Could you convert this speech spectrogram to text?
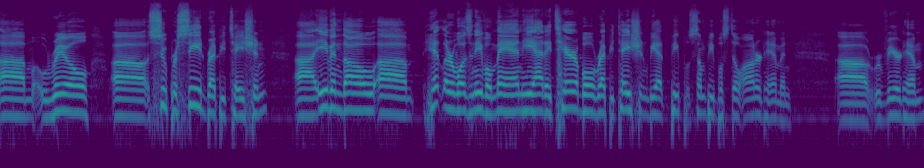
um, real uh, supersede reputation. Uh, even though um, Hitler was an evil man, he had a terrible reputation. Yet people, some people still honored him and uh, revered him.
